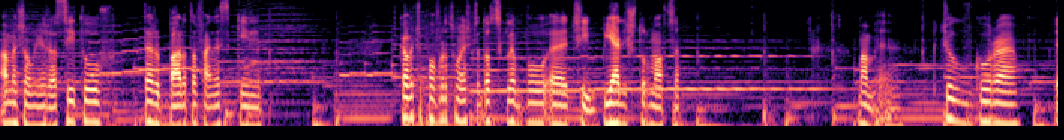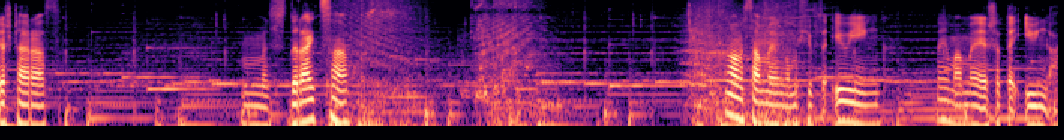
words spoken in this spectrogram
Mamy żołnierza Sithów, też bardzo fajny skin. Ciekawe czy powrócą jeszcze do sklepu e, ci biali szturmowcy. Mamy kciuk w górę, jeszcze raz. Mamy zdrajca. No, mamy samego myśliwca Ewing. No i mamy jeszcze tutaj Ewinga.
